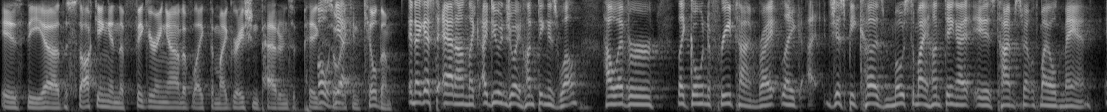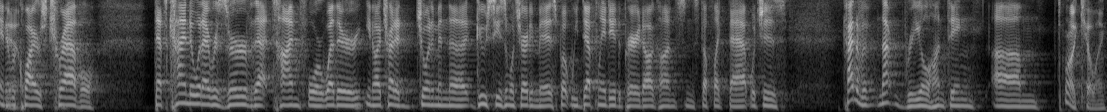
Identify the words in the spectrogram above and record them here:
is the uh, the stalking and the figuring out of like the migration patterns of pigs Oh, so yeah. I can kill them. and I guess to add on, like I do enjoy hunting as well. However, like going to free time, right? Like I, just because most of my hunting I, is time spent with my old man, and it Yeah. requires travel. That's kind of what I reserve that time for. Whether you know I try to join them in the goose season, which I already missed, but we definitely do the prairie dog hunts and stuff like that, which is kind of a, not real hunting. Um, It's more like killing,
